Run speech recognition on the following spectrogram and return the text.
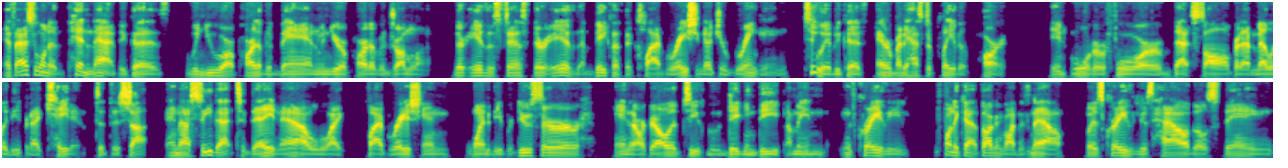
and so I actually want to pin that because when you are part of a band, when you're a part of a drum line, there is a sense, there is a big sense of collaboration that you're bringing to it because everybody has to play their part in order for that song, for that melody, for that cadence to, to shot. And I see that today now, like collaboration, wanting to be a producer and archaeology was digging deep. I mean, it's crazy. It's funny kind of talking about this now, but it's crazy just how those things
